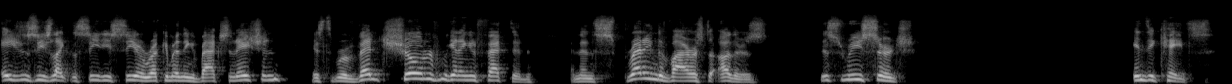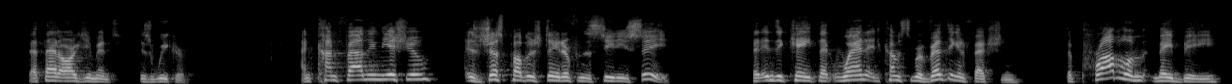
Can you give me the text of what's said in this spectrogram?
agencies like the CDC are recommending vaccination is to prevent children from getting infected and then spreading the virus to others, this research indicates that that argument is weaker. And confounding the issue is just published data from the CDC that indicate that when it comes to preventing infection, the problem may be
